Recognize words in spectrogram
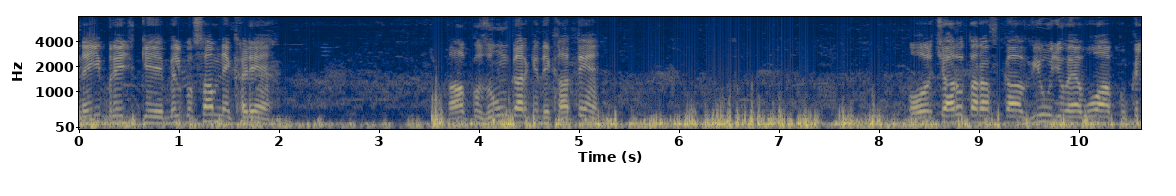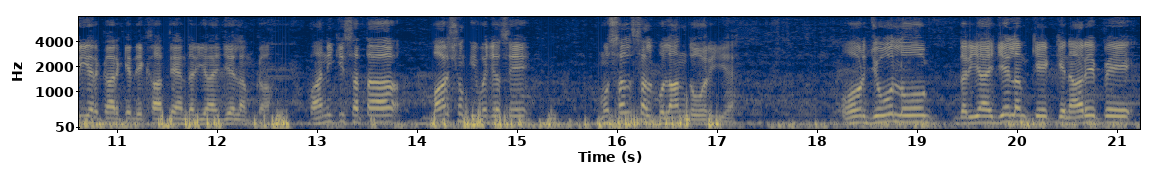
नई ब्रिज के बिल्कुल सामने खड़े हैं। आपको जूम करके दिखाते हैं। और चारों तरफ़ का व्यू जो है, वो आपको क्लियर करके दिखाते हैं दरिया जेलम का। पानी की सतह बारिशों की वजह से मुसलसल बुलंद हो रही है। और जो लोग दरिया जेलम के किनारे पे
